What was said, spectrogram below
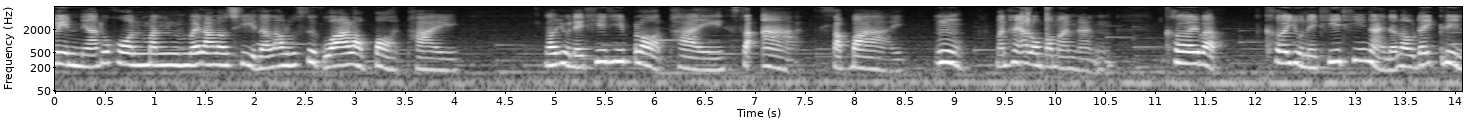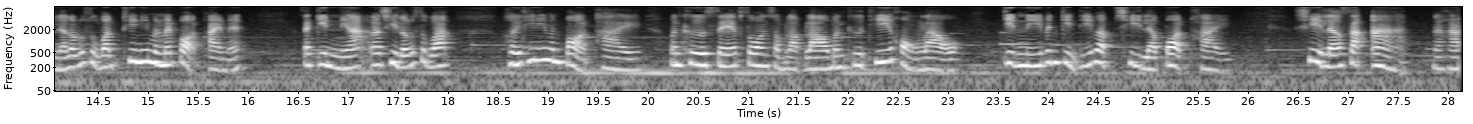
กลิ่นเนี้ยทุกคนมันเวลาเราฉีดแล้วเรารู้สึกว่าเราปลอดภัย เราอยู่ในที่ที่ปลอดภัย สะอาด สบาย อืมมันให้อารมณ์ประมาณนั้น เคยแบบเคยอยู่ในที่ที่ไหนแล้วเราได้กลิ่นแล้วเรารู้สึกว่าที่นี่มันไม่ปลอดภัยไหมแต่กลิ่นเนี้ย เราฉีดเรารู้สึกว่าเฮ้ยที่นี่มันปลอดภัย มันคือเซฟโซนสำหรับเรา มันคือที่ของเรา กลิ่นนี้เป็นกลิ่นที่แบบฉีดแล้วปลอดภัย ฉีดแล้วสะอาดนะคะ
